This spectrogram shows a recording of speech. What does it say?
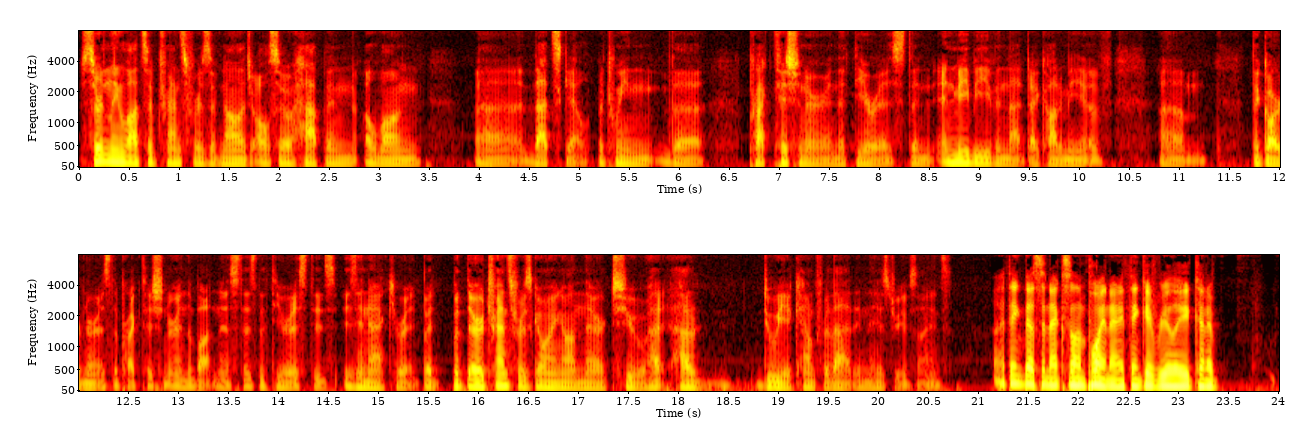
certainly lots of transfers of knowledge also happen along uh, that scale between the practitioner and the theorist, and and maybe even that dichotomy of um, the gardener as the practitioner and the botanist as the theorist is is inaccurate. But but there are transfers going on there too. How, how do we account for that in the history of science? I think that's an excellent point. And I think it really kind of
